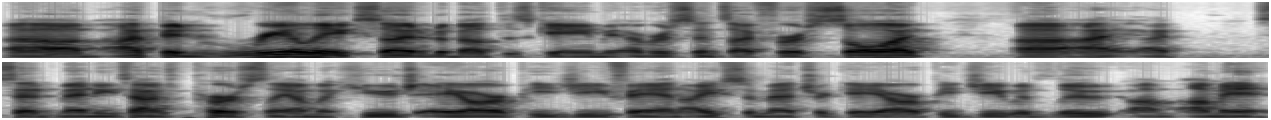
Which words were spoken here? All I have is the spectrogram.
Um, I've been really excited about this game ever since I first saw it. Uh, I, I said many times personally, I'm a huge ARPG fan, isometric ARPG with loot. I'm, I'm in.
